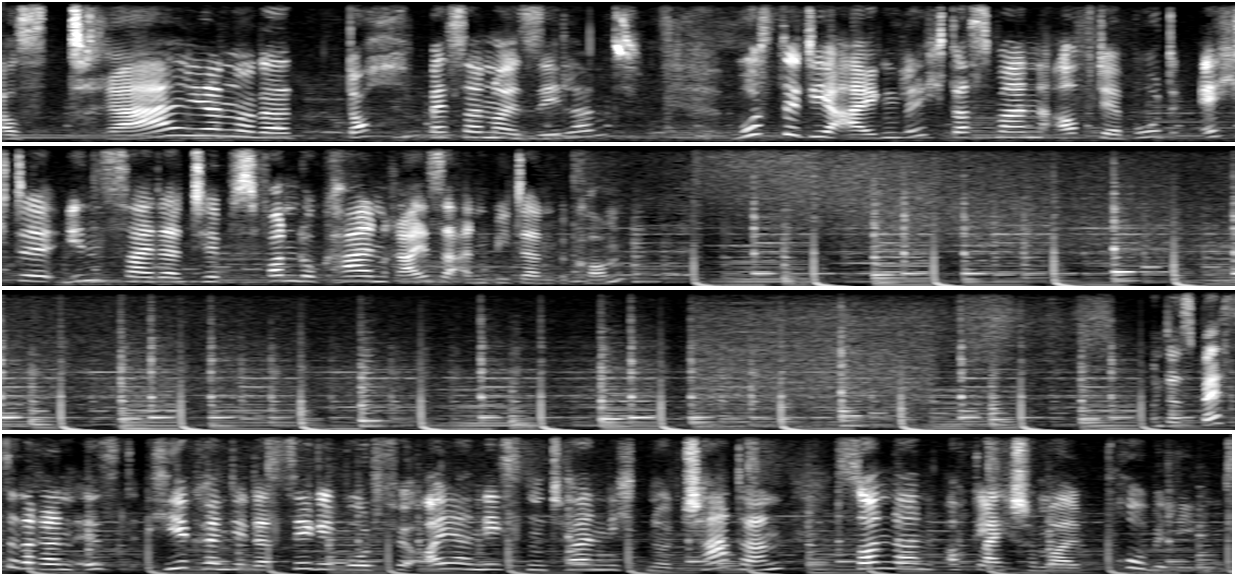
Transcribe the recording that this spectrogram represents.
Australien oder doch besser Neuseeland? Wusstet ihr eigentlich, dass man auf der Boot echte Insider-Tipps von lokalen Reiseanbietern bekommt? Und das Beste daran ist, hier könnt ihr das Segelboot für euren nächsten Turn nicht nur chartern, sondern auch gleich schon mal Probe liegen.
